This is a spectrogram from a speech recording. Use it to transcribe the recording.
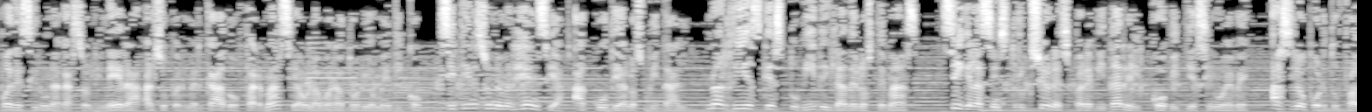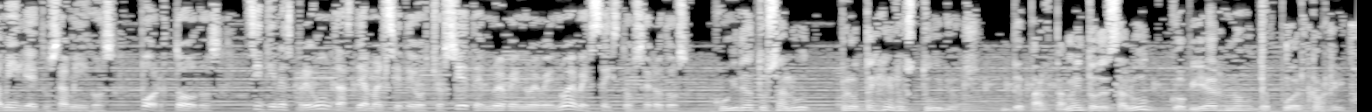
Puedes ir a una gasolinera, al supermercado, farmacia o laboratorio médico. Si tienes una emergencia, acude al hospital. No arriesgues tu vida y la de los demás. Sigue las instrucciones para evitar el COVID-19. Hazlo por tu familia y tus amigos. Por todos. Si tienes preguntas, llama al 787-999-6202. Cuida tu salud. Protege los tuyos. Departamento de Salud, Gobierno de Puerto Rico.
